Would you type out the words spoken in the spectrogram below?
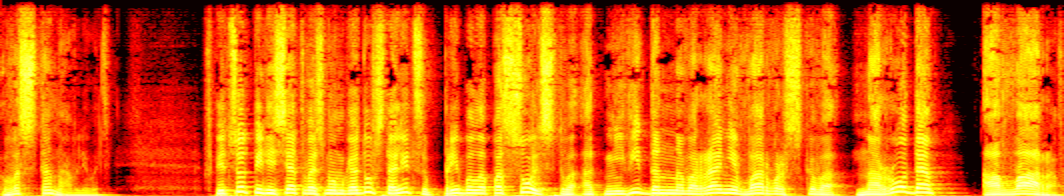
восстанавливать. В 558 году в столицу прибыло посольство от невиданного ранее варварского народа аваров.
